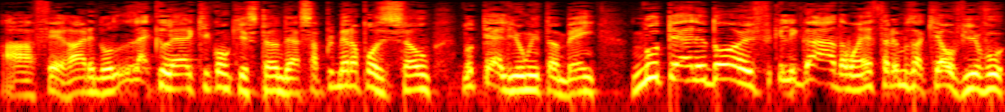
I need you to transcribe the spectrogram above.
a Ferrari do Leclerc conquistando essa primeira posição no TL1 e também no TL2. Fique ligado, amanhã estaremos aqui ao vivo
